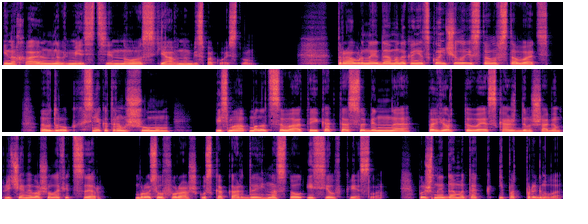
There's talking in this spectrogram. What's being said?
и нахально вместе, но с явным беспокойством. Траурная дама наконец кончила и стала вставать. Вдруг с некоторым шумом, весьма молодцеватый, как-то особенно повертывая с каждым шагом плечами, вошел офицер, бросил фуражку с кокардой на стол и сел в кресло. Пышная дама так и подпрыгнула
